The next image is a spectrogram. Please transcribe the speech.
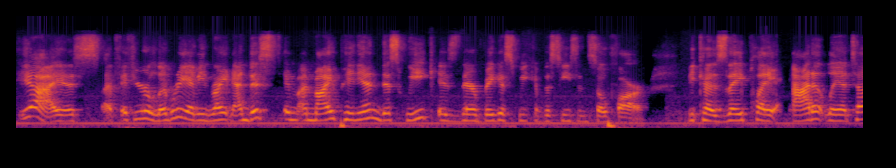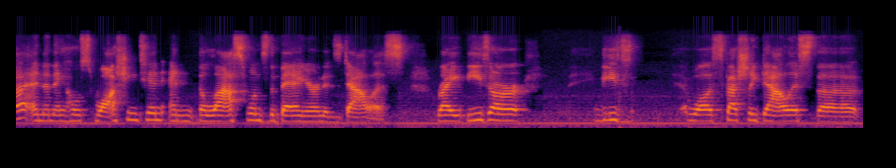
yeah, it's, if you're a Liberty, I mean, right now, this, in, my opinion, this week is their biggest week of the season so far because they play at Atlanta and then they host Washington, and the last one's the banger, and it's Dallas. Right? These are these, well, especially Dallas. The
